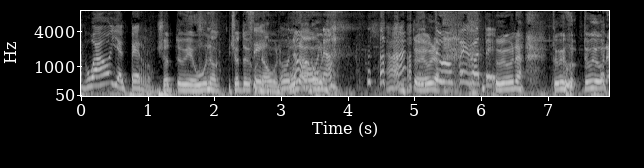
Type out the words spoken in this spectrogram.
enaguao y el perro. Yo tuve uno, yo tuve Sí. no, uno. Uno, una. ¿Ah? Tuve una. Un pegote. Tuve una, tuve, un- tuve una.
